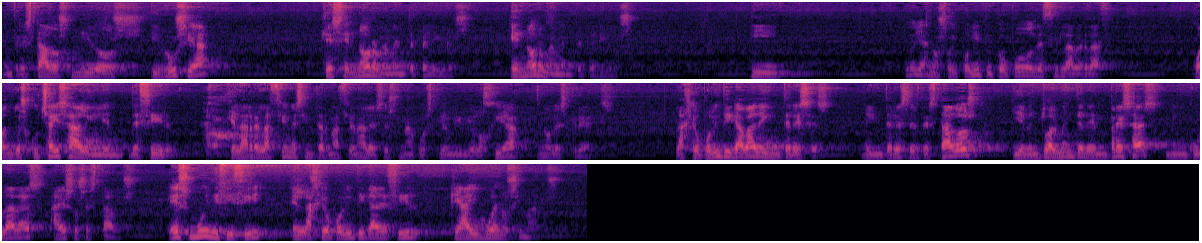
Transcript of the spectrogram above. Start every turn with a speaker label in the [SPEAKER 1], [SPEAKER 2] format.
[SPEAKER 1] entre Estados Unidos y Rusia que es enormemente peligrosa, enormemente peligrosa. Y yo ya no soy político, puedo decir la verdad. Cuando escucháis a alguien decir que las relaciones internacionales es una cuestión de ideología, no les creáis. La geopolítica va de intereses, de intereses de estados y eventualmente de empresas vinculadas a esos estados. Es muy difícil en la geopolítica decir que hay buenos y malos.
